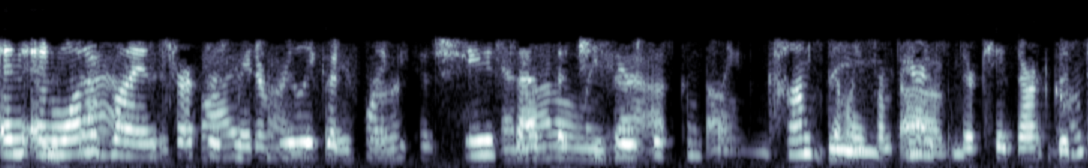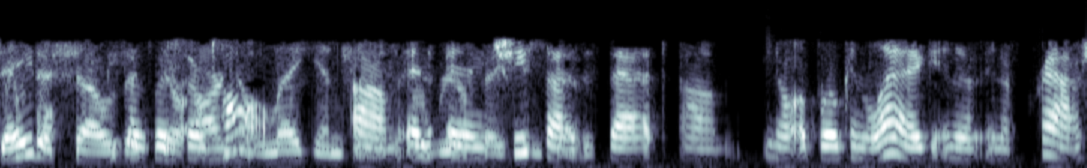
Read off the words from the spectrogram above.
And and In one of my instructors made a really good point because she said that she hears that, this complaint um, constantly the, from parents um, that their kids aren't The data show because that they're there so are tall. no leg injuries Um, and and she said kids. that um, you know a broken leg in a in a crash,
